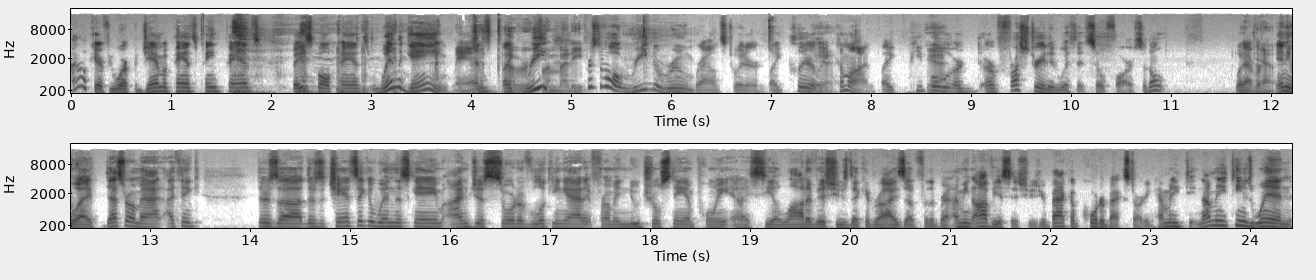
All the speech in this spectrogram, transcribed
I don't care if you wear pajama pants, pink pants, baseball pants. Win the game, man. Just like read. Somebody. First of all, read the room. Brown's Twitter. Like clearly, yeah. come on. Like people yeah. are are frustrated with it so far. So don't. Whatever. Anyway, that's where I'm at. I think there's a there's a chance they could win this game. I'm just sort of looking at it from a neutral standpoint, and I see a lot of issues that could rise up for the Browns. I mean, obvious issues. Your backup quarterback starting. How many? Te- not many teams win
